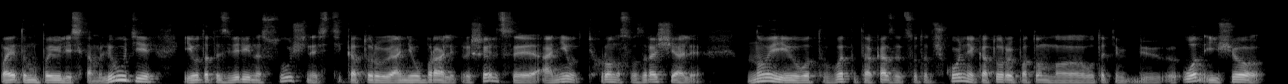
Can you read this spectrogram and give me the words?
Поэтому появились там люди, и вот эта звериная сущность, которую они убрали пришельцы, они вот Хронос возвращали. Ну и вот в этот оказывается вот этот школьник, который потом э, вот этим, он и еще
